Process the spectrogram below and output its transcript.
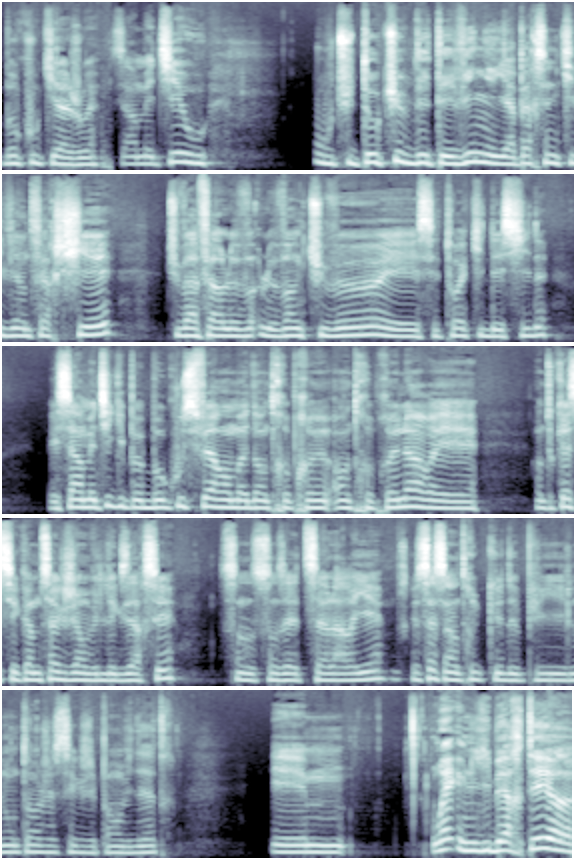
Beaucoup qui a joué. C'est un métier où où tu t'occupes de tes vignes il n'y a personne qui vient te faire chier. Tu vas faire le, vin que tu veux et c'est toi qui décides. Et c'est un métier qui peut beaucoup se faire en mode entrepreneur et en tout cas, c'est comme ça que j'ai envie de l'exercer, sans, être salarié. Parce que ça, c'est un truc que depuis longtemps, je sais que j'ai pas envie d'être. Et mm, ouais, une liberté, euh,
